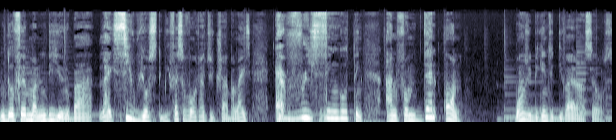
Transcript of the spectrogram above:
Ndofema Ndi Yoruba. Like, seriously, we first of all try to tribalize every single thing. And from then on, once we begin to divide ourselves,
